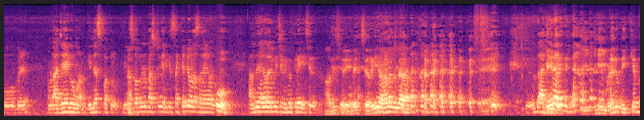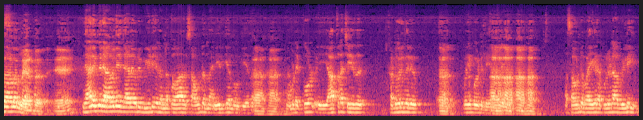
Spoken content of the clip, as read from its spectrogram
പോകുമ്പോൾ നമ്മുടെ Ajayakumar Guinness Pakru. Guinness Pakru first എനിക്ക് സെക്കൻഡ് ഉള്ള സമയമാണ് ഓ. അന്ന് ഞങ്ങൾ ഒരുമിച്ച് മിമിക്രി ചെയ്തു അത് ശരി. ചെറിയ ആളല്ല. ഇവിടെ നിൽക്കേണ്ട ആളല്ലേ ഞാൻ ഇന്ന് രാവിലെ ഞാൻ ഒരു വീഡിയോ കണ്ടപ്പോ ആ സൗണ്ട് ഒന്ന് അനുകരിക്കാൻ നോക്കിയത്. നമ്മുടെ ഇപ്പോൾ യാത്ര ചെയ്ത് കണ്ണൂരിന്നൊരു പോയി പോയിട്ടില്ലേ? ആ, സൗണ്ട് ഭയങ്കര പുള്ളിയുടെ ആ വിളി.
